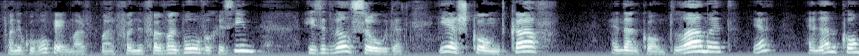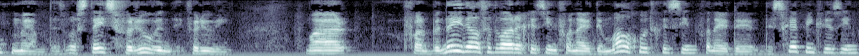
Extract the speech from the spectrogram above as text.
Van de koek, oké, maar, maar van, van, van boven gezien is het wel zo dat eerst komt kaf, en dan komt lamet, ja, en dan komt mem. Dat was steeds verruwing. Maar van beneden als het ware gezien, vanuit de malgoed gezien, vanuit de, de schepping gezien,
